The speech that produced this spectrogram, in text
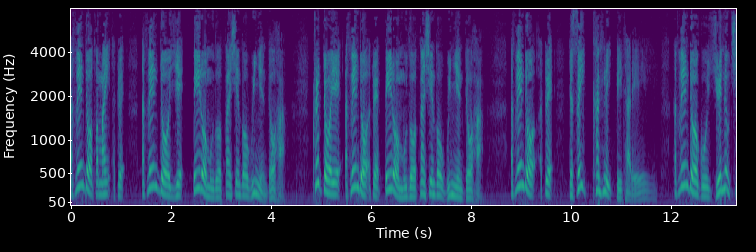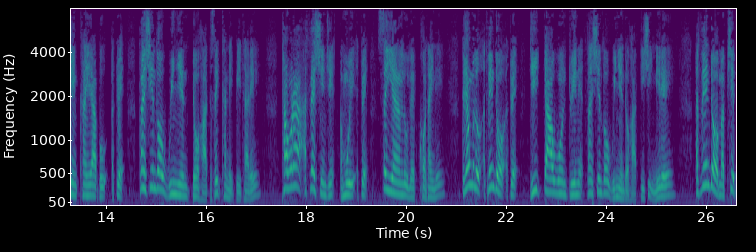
အသင်းတော်သမိုင်းအတွက်အသင်းတော်ရဲ့ပေးတော်မူသောတန်ရှင်းသောဝိညာဉ်တော်ဟာခရစ်တော်ရဲ့အသင်းတော်အတွက်ပေးတော်မူသောတန်ရှင်းသောဝိညာဉ်တော်ဟာအသင်းတော်အတွက်တစိ့ခန့်နှိပ်ပေးထားတယ်အသင်းတော်ကိုရွေးနှုတ်ခြင်းခံရဖို့အတွက်တန်ရှင်းသောဝိညာဉ်တော်ဟာတစိ့ခန့်နှိပ်ပေးထားတယ်ထာဝရအသက်ရှင်ခြင်းအမွေအတွက်စိတ်ရန်လို့လည်းခေါ်နိုင်တယ်ဒါကြောင့်မလို့အသင်းတော်အတွက်ဒီတာဝန်တွေနဲ့တန်ရှင်းသောဝိညာဉ်တော်ဟာတည်ရှိနေတယ် အသင်းတော်မဖြစ်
